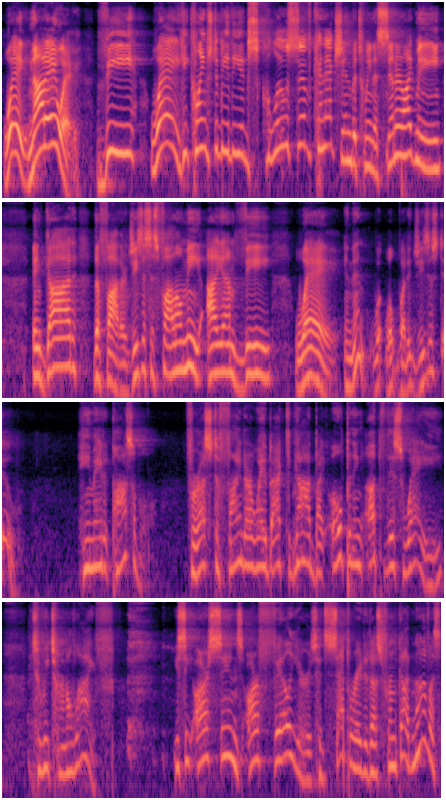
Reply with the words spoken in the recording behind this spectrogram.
way, not a way, the way. He claims to be the exclusive connection between a sinner like me and God the Father. Jesus says, Follow me. I am the way. And then what, what did Jesus do? He made it possible for us to find our way back to God by opening up this way to eternal life. You see, our sins, our failures had separated us from God. None of us,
